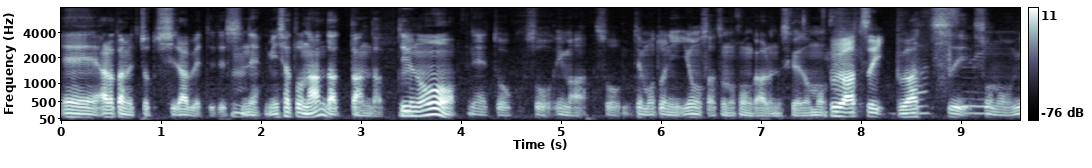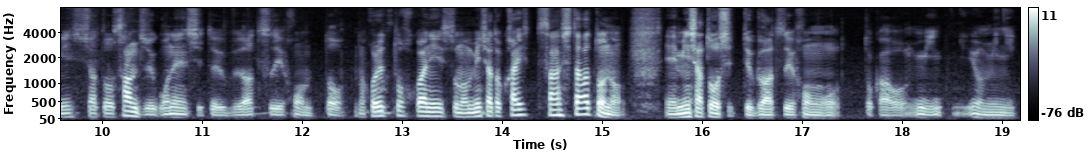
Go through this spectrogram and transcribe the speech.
えー改めてちょっと調べてですね、民社党何だったんんだっていうのを、えっ、と、そう、今、そう、手元に4冊の本があるんですけれども、分厚い。分厚い、その民主社党35年史という分厚い本と、まあこれと他にその民主社党解散した後の、えー民社党史っていう分厚い本をとかを見読みに行っ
